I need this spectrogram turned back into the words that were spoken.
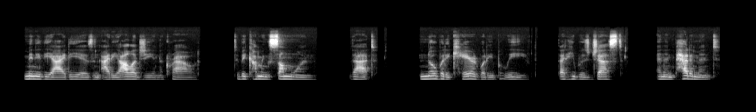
many of the ideas and ideology in the crowd to becoming someone that nobody cared what he believed, that he was just an impediment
